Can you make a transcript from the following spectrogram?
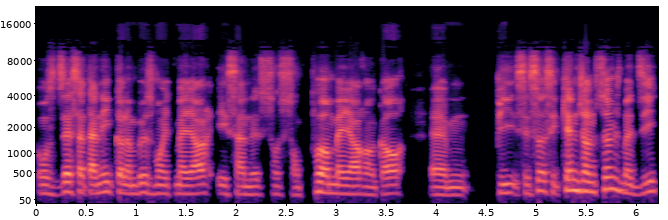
on se disait cette année que Columbus vont être meilleurs et ça ne sont, pas meilleurs encore. Puis c'est ça, c'est Ken Johnson, je me dis,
